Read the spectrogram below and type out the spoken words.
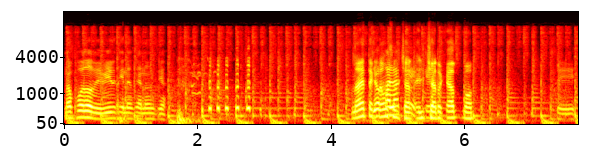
No puedo vivir sin ese anuncio. No detectamos el, char- que- el que- charcasmo. Sí.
